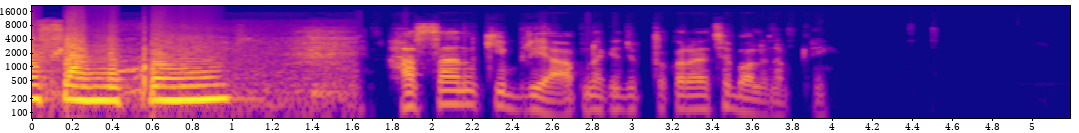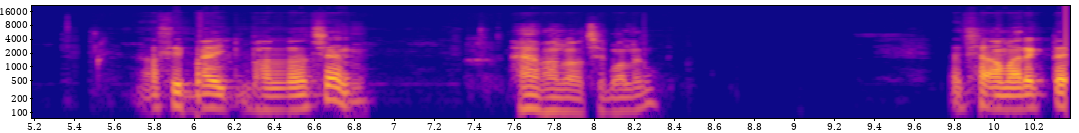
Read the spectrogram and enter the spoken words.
আসসালামু আলাইকুম। হাসান কিবরিয়া আপনাকে যুক্ত করা হয়েছে বলেন আপনি। আসিফ ভাই ভালো আছেন? হ্যাঁ, ভালো আছি বলেন। আচ্ছা আমার একটা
